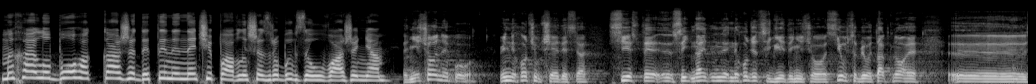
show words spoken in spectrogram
Михайло Богак каже, дитини не чіпав, лише зробив зауваження. Нічого не було. Він не хоче вчитися, сісти, е, сидь- навіть не не хоче сидіти нічого. Сів собі отак ноги, е,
